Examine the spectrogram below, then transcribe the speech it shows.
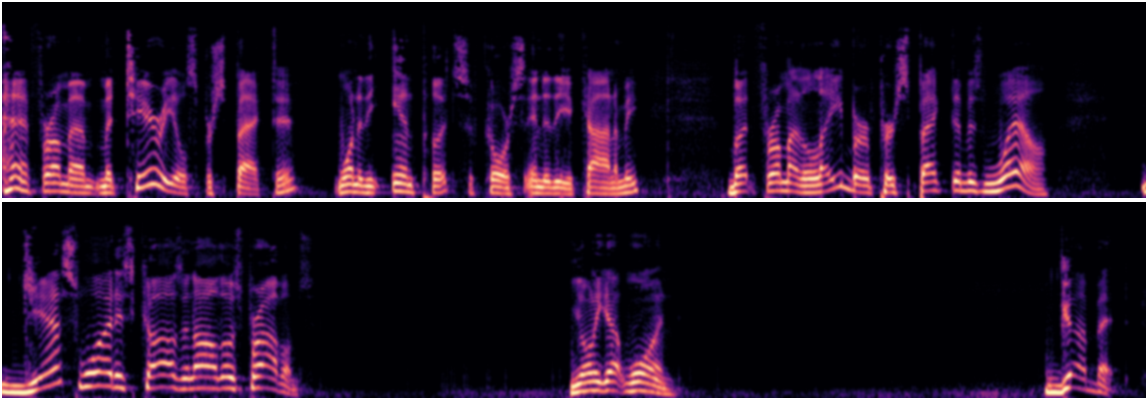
from a materials perspective, one of the inputs, of course, into the economy, but from a labor perspective as well. Guess what is causing all those problems? You only got one government.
